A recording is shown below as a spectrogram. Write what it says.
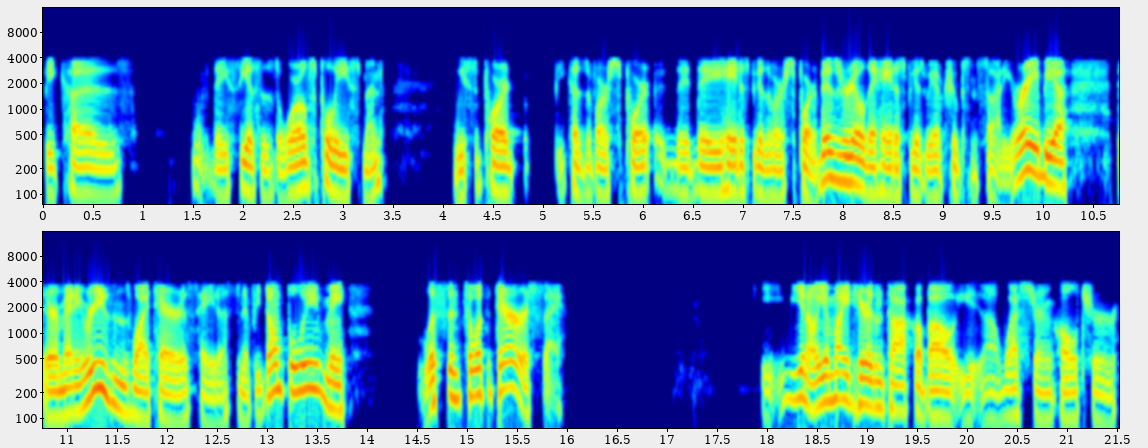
because they see us as the world's policemen. We support because of our support. They, they hate us because of our support of Israel. They hate us because we have troops in Saudi Arabia. There are many reasons why terrorists hate us. And if you don't believe me, listen to what the terrorists say. You know, you might hear them talk about uh, Western culture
